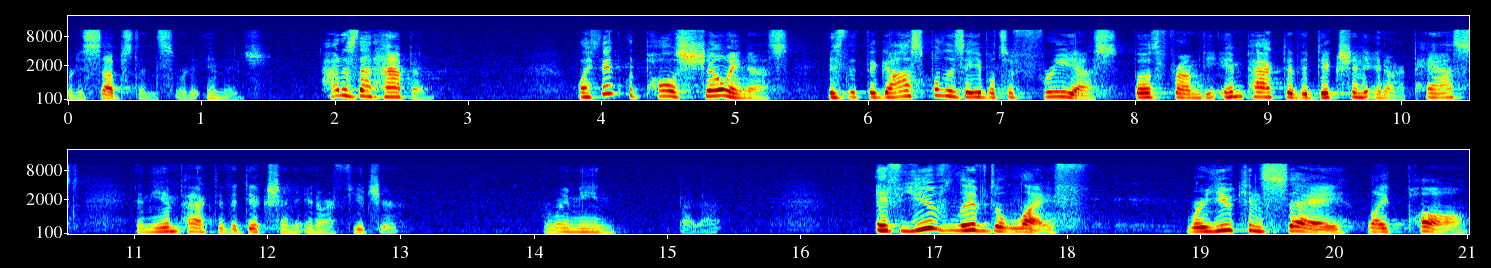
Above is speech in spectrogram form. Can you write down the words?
or to substance or to image? How does that happen? Well, I think what Paul's showing us is that the gospel is able to free us both from the impact of addiction in our past and the impact of addiction in our future. What do I mean by that? If you've lived a life where you can say, like Paul,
